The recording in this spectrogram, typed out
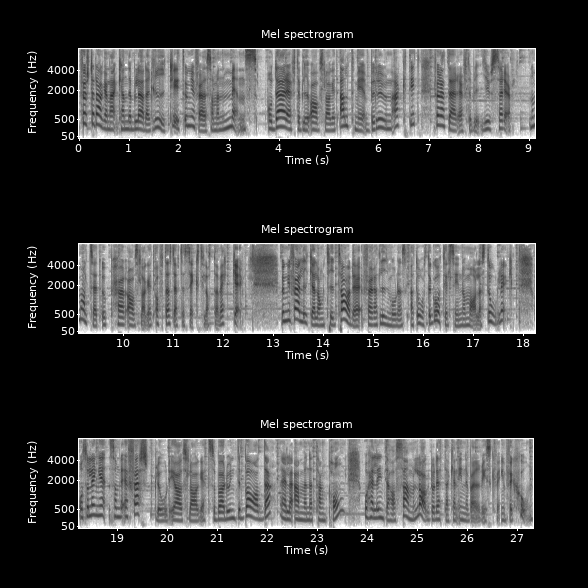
Första dagarna kan det blöda rikligt, ungefär som en mens. Och därefter blir avslaget allt mer brunaktigt för att därefter bli ljusare. Normalt sett upphör avslaget oftast efter 6-8 veckor. Ungefär lika lång tid tar det för att livmodern att återgå till sin normala storlek. Och så länge som det är färskt blod i avslaget så bör du inte bada eller använda tampong och heller inte ha samlag då detta kan innebära risk för infektion.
